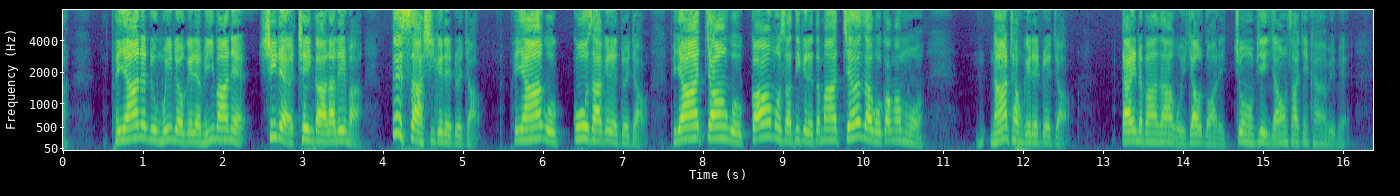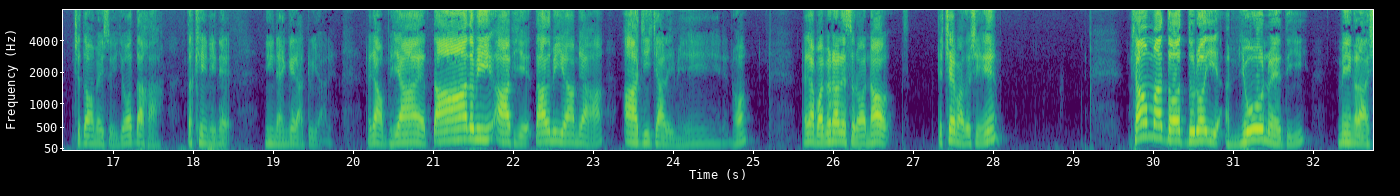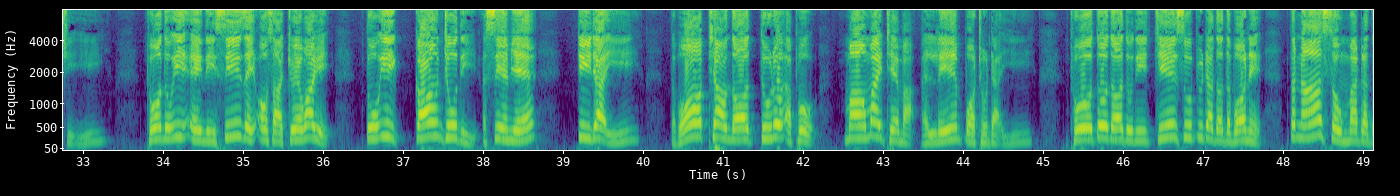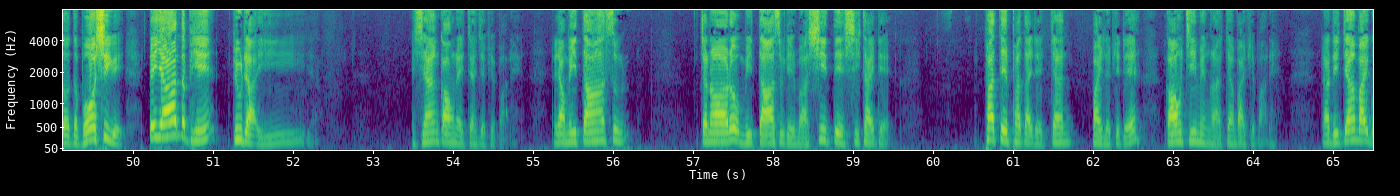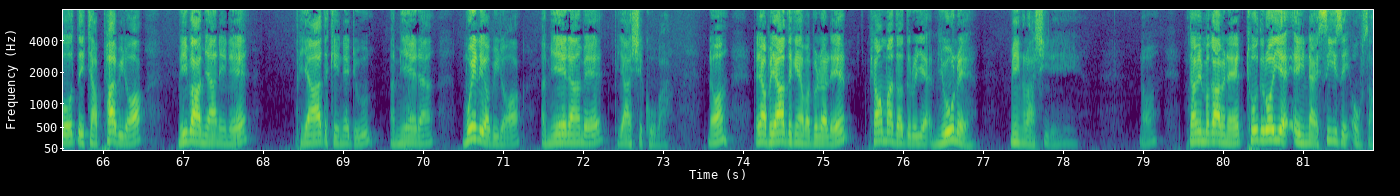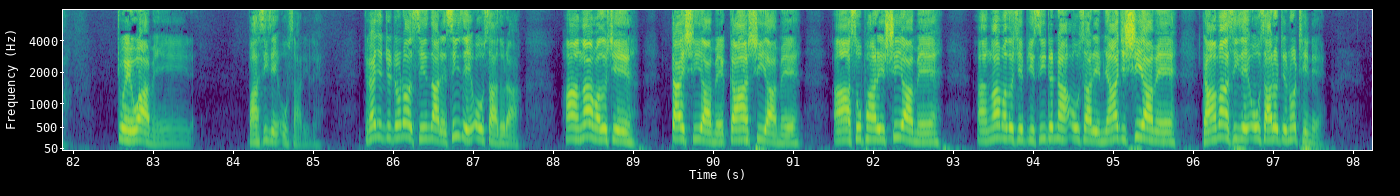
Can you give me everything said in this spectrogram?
ဖခင်နဲ့တူမွေးလျော်ခဲ့တဲ့မိဘနဲ့ရှိတဲ့အချိန်ကာလလေးမှာတစ္ဆာရှိခဲ့တဲ့အတွက်ကြောင့်ဖခင်ကိုကိုးစားခဲ့တဲ့အတွက်ကြောင့်ဖခင်အကြောင်းကိုကောင်းမွန်စွာသိခဲ့တဲ့တမန်ကျမ်းစာကိုကောင်းကောင်းမွန်နားထောင်ခဲ့တဲ့အတွက်ကြောင့်တိုင်းတစ်ပါးသားကိုရောက်သွားတယ်ကျွန်ဖြစ်ရောင်းစားခြင်းခံရပေမဲ့ချစ်တော်မိတ်ဆွေယောသဟာသ ခင်နေနဲ့နေနိုင်ခဲ့တာတွေ့ရတယ်။ဒါကြောင့်ဘုရားရဲ့သားသမီးအားဖြင့်သားသမီးအားများအာကြီးကြလိမ့်မယ်တဲ့နော်။ဒါကြောင့်ဘာပြောထားလဲဆိုတော့နောက်တစ်ချက်မှာဆိုရှင်ဖြောင်းမတ်သောသူတို့၏အမျိုးအနွယ်သည် မင်္ဂလာရှိ၏ထိုသူ၏အိမ်သည်စီးစိမ်ဥစ္စာကျွယ်ဝ၍သူ၏ကောင်းကျိုးသည်အစဉ်မြဲတည်တတ်၏သဘောဖြောင်းသောသူတို့အဖို့မှောင်မိုက်ထဲမှအလင်းပေါ်ထွန်းတတ်၏ထိုသို့သောသူသည်ဂျေစုပြုတတ်သောသဘောနှင့် တနာဆုံမှတ်တတ်သောသဘောရှိ၍တရားသဖြင့်ပြုတတ်၏အရန်ကောင်းတဲ့ကြံကြက်ဖြစ်ပါတယ်ဒါကြောင့်မိသားစုကျွန်တော်တို့မိသားစုတွေမှာရှိတဲ့ရှိထိုက်တဲ့ဖတ်တဲ့ဖတ်တိုက်တဲ့ကြံပိုက်လည်းဖြစ်တယ်။ကောင်းကြီးမင်္ဂလာကြံပိုက်ဖြစ်ပါတယ်။ဒါဒီကြံပိုက်ကိုသေချာဖတ်ပြီးတော့မိဘများအနေနဲ့ဘုရားသခင်နဲ့တူအမြဲတမ်းမွေ့လျော်ပြီးတော့အမြဲတမ်းပဲဘုရားရှိခိုးပါ။နော်။ဒါကြောင့်ဘုရားသခင်ကပြောလိုက်လေဖြောင်းမတော်သူတို့ရဲ့အမျိုးနွယ် မင်္ဂလာရှိတယ်။နော်။ဒါပေမဲ့ကပဲနဲ့ထိုသူတို့ရဲ့အိမ်၌စီးစိမ်ဥစ္စာကြွယ်ဝမယ်တဲ့။ဘာစီးစိမ်ဥစ္စာတွေလဲ။တခါကျကျွန်တော်တို့စဉ်းစားတယ်စီးစိမ်ဥစ္စာဆိုတာဟာငါမှလို့ရှိရင်တိုက်ရှိရမယ်ကားရှိရမယ်အာဆိုဖာတွေရှိရမယ်အာငါမှဆိုရှင်ပစ္စည်းတနဥစ္စာတွေအများကြီးရှိရမယ်ဒါမှစီစဉ်ဥစ္စာလို့ကျွန်တော်ထင်တယ်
